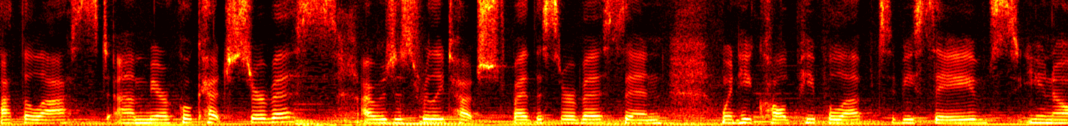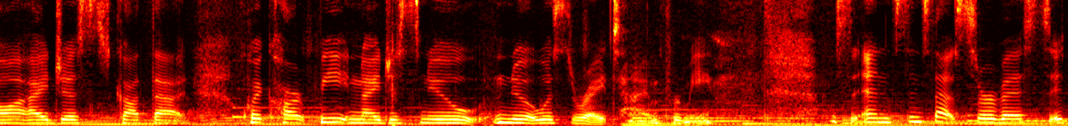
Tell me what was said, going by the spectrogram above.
at the last um, Miracle Catch service. I was just really touched by the service, and when he called people up to be saved, you know, I just got that quick heartbeat, and I just knew knew it was the right time for me. And since that service, it,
